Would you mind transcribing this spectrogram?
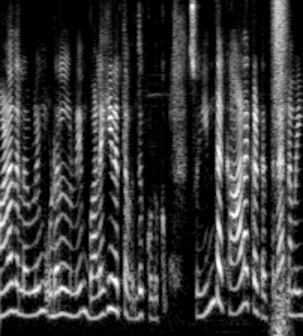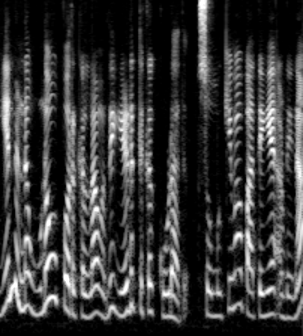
மனதளவுலையும் உடலளவுலையும் பலகீனத்தை வந்து கொடுக்கும். ஸோ இந்த காலகட்டத்தில் நம்ம என்னென்ன உணவுப் பொருட்கள்லாம் வந்து எடுத்துக்க கூடாது? ஸோ முக்கியமாக பார்த்தீங்க அப்படின்னா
